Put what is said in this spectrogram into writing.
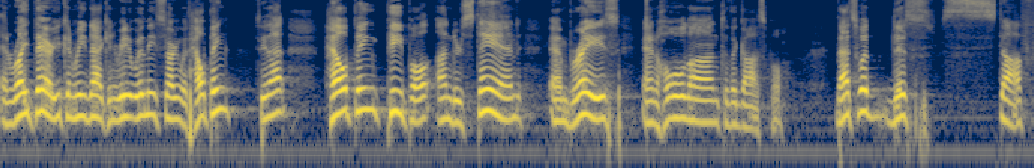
And right there, you can read that. Can you read it with me? Starting with helping. See that? Helping people understand, embrace, and hold on to the gospel. That's what this stuff,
